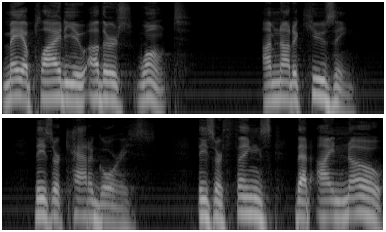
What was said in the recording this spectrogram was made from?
may apply to you, others won't. I'm not accusing. These are categories. These are things that I know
